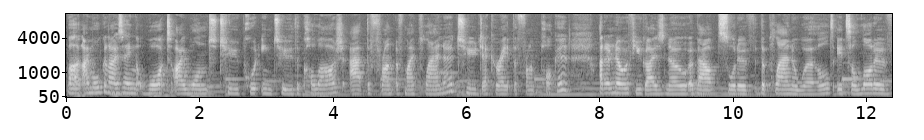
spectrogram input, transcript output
but I'm organizing what I want to put into the collage at the front of my planner to decorate the front pocket. I don't know if you guys know about sort of the planner world. It's a lot of,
